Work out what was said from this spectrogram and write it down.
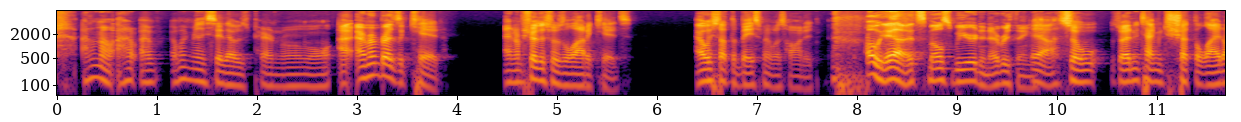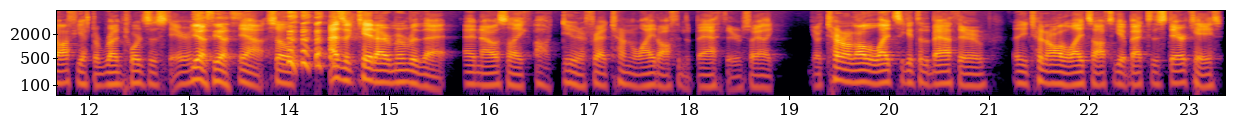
I don't know. I, I, I wouldn't really say that was paranormal. I, I remember as a kid, and I'm sure this was a lot of kids. I always thought the basement was haunted. Oh yeah, it smells weird and everything. yeah. So so anytime you shut the light off, you have to run towards the stairs. Yes, yes. Yeah. So as a kid, I remember that, and I was like, "Oh, dude, I forgot to turn the light off in the bathroom." So I like, you know, turn on all the lights to get to the bathroom, then you turn all the lights off to get back to the staircase.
